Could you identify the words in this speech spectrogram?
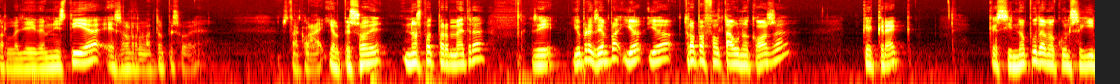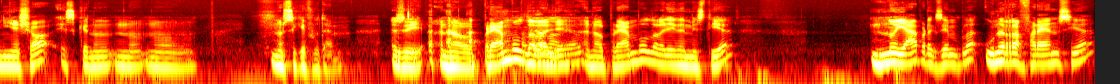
per la llei d'amnistia és el relat del PSOE. Està clar. I el PSOE no es pot permetre... És a dir, jo, per exemple, jo, jo trobo a faltar una cosa que crec que si no podem aconseguir ni això és que no, no, no, no sé què fotem. És a dir, en el preàmbul de la llei, en el preàmbul de la llei d'amnistia no hi ha, per exemple, una referència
